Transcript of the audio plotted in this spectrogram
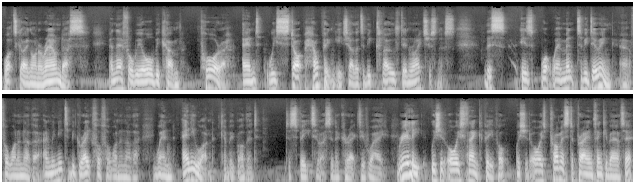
what's going on around us. And therefore, we all become poorer and we stop helping each other to be clothed in righteousness. This is what we're meant to be doing uh, for one another, and we need to be grateful for one another when anyone can be bothered to speak to us in a corrective way. Really, we should always thank people. We should always promise to pray and think about it.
